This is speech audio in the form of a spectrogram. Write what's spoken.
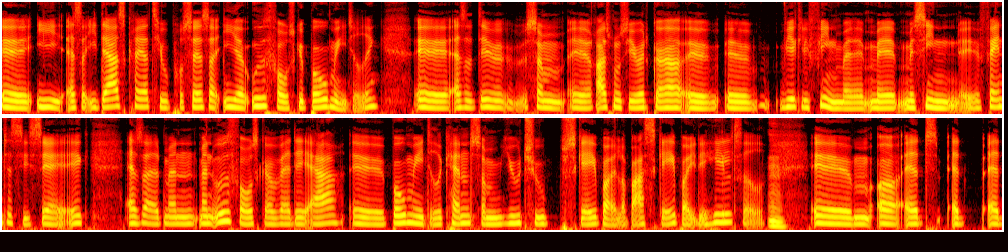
øh, i, altså, i deres kreative processer i at udforske bogmediet. Ikke? Øh, altså det, som øh, Rasmus i øvrigt gør øh, øh, virkelig fint med, med, med sin øh, fantasy-serie. Ikke? Altså at man, man udforsker, hvad det er, øh, bogmediet kan, som YouTube skaber, eller bare skaber i det hele taget. Mm. Øh, og at, at at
